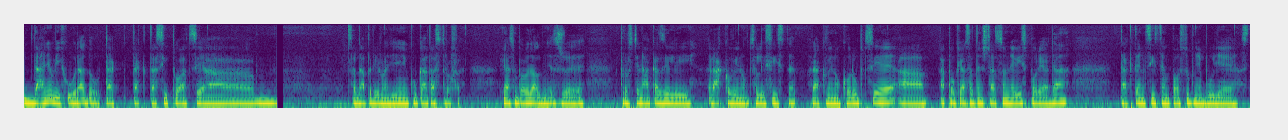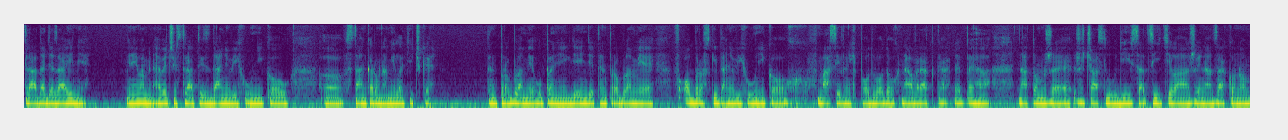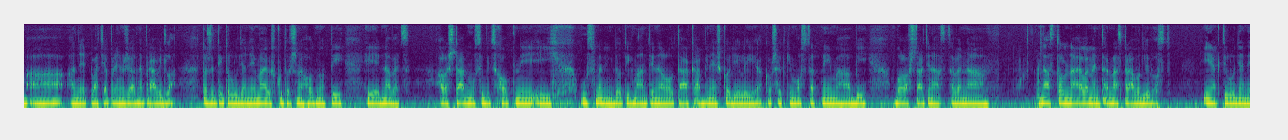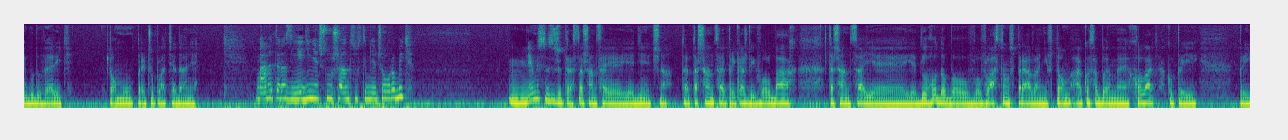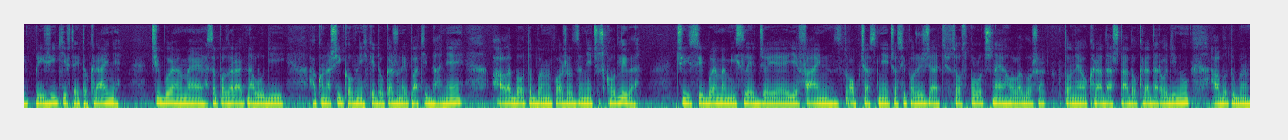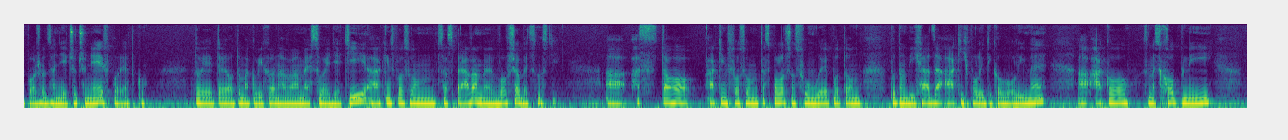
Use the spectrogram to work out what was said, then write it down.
daňových úradov, tak, tak tá situácia sa dá prirovnať ku katastrofe. Ja som povedal dnes, že proste nakazili rakovinou celý systém, rakovinou korupcie a, a pokiaľ sa ten štát nevysporiada, tak ten systém postupne bude strádať a zahynie. My nemáme najväčšie straty z daňových únikov e, stankarov na Miletičke ten problém je úplne niekde inde. Ten problém je v obrovských daňových únikoch, v masívnych podvodoch, návratkách DPH, na tom, že, že časť ľudí sa cítila, že je nad zákonom a, a neplatia pre ňu žiadne pravidla. To, že títo ľudia nemajú skutočné hodnoty, je jedna vec. Ale štát musí byť schopný ich usmeniť do tých mantinelov tak, aby neškodili ako všetkým ostatným a aby bola v štáte nastavená nastolená elementárna spravodlivosť Inak tí ľudia nebudú veriť tomu, prečo platia dane. Máme teraz jedinečnú šancu s tým niečo urobiť? Nemyslím si, že teraz tá šanca je jedinečná. Tá, tá šanca je pri každých voľbách, tá šanca je, je dlhodobou vo vlastnom správaní, v tom, ako sa budeme chovať ako pri, pri, pri žití v tejto krajine. Či budeme sa pozerať na ľudí ako na šikovných, keď dokážu neplatiť dane, alebo to budeme považovať za niečo škodlivé či si budeme myslieť, že je, je fajn občas niečo si požičať zo spoločného, lebo však kto neokrada štát, okrada rodinu, alebo to budeme považovať za niečo, čo nie je v poriadku. To je, to je o tom, ako vychovávame svoje deti a akým spôsobom sa správame vo všeobecnosti. A, a z toho, akým spôsobom tá spoločnosť funguje, potom, potom vychádza, akých politikov volíme a ako sme schopní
